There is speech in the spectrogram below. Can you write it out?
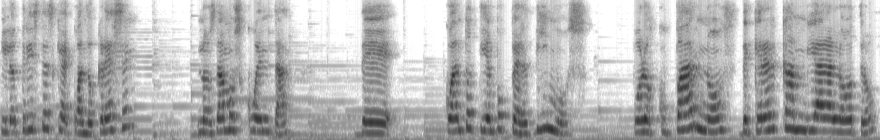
Y lo triste es que cuando crecen, nos damos cuenta de cuánto tiempo perdimos por ocuparnos de querer cambiar al otro,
